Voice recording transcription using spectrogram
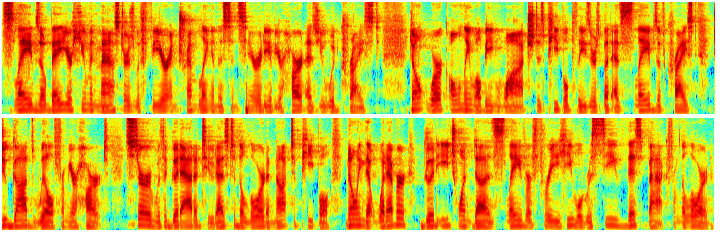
Slaves, obey your human masters with fear and trembling in the sincerity of your heart as you would Christ. Don't work only while being watched as people pleasers, but as slaves of Christ. Do God's will from your heart. Serve with a good attitude as to the Lord and not to people, knowing that whatever good each one does, slave or free, he will receive this back from the Lord.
